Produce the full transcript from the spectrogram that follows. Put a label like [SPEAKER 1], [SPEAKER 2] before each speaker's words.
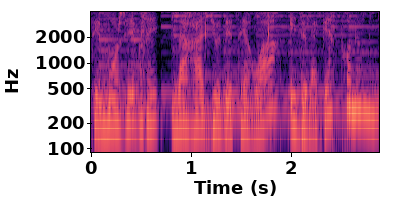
[SPEAKER 1] écoutez Manger Vrai, la radio des terroirs et de la gastronomie.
